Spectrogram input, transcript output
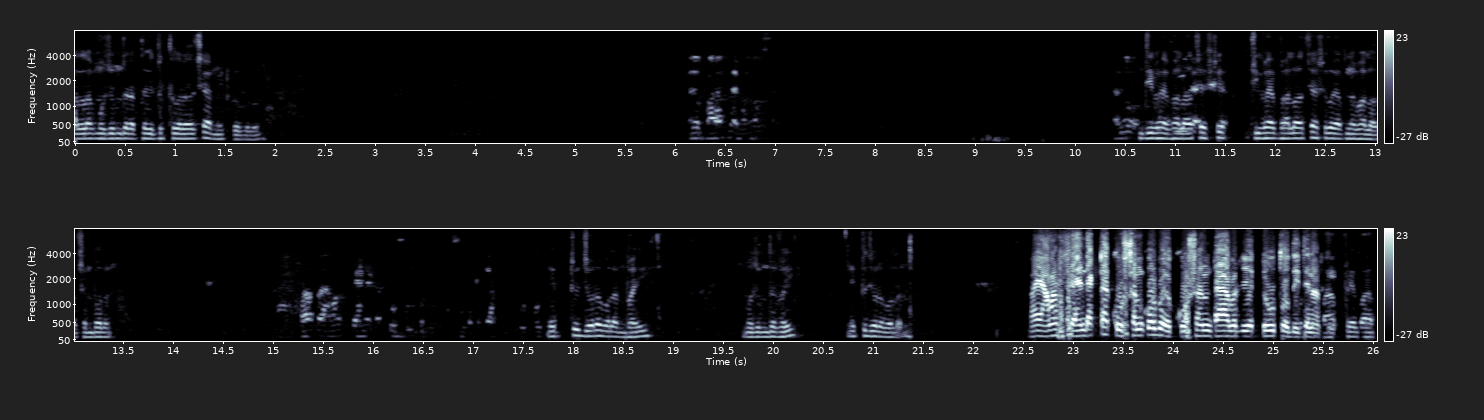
আল্লাহ মজুমদার আপনাকে যুক্ত করা হয়েছে আনমিট করে বলুন। হ্যালো ফারাজ ভাই ভালো আছেন? হ্যালো জি ভাই ভালো আছে। জি ভাই ভালো আছে। আশা করি আপনি ভালো আছেন বলুন। আমার ফ্রেন্ড একটা কোশ্চেন করব কোশ্চেনটা কি আপনি করবেন? একটু জোরে বলেন ভাই। মজুমদার ভাই একটু জোরে বলেন। ভাই আমার ফ্রেন্ড একটা কোশ্চেন করবে কোশ্চেনটা আবার যদি একটু উত্তর দিতেন কি। বাপরে বাপ।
